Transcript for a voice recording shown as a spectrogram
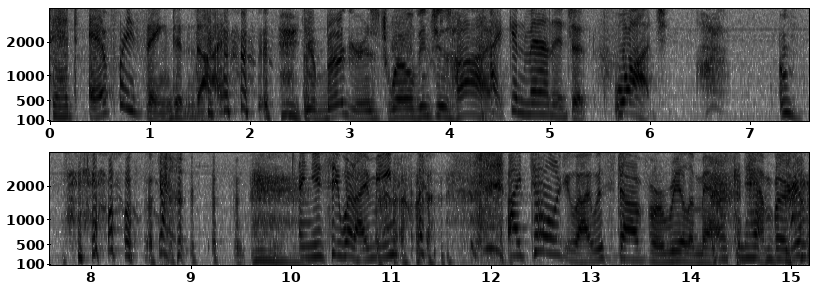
said everything, didn't I? your burger is 12 inches high. I can manage it. Watch. And you see what I mean? I told you I was starved for a real American hamburger.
